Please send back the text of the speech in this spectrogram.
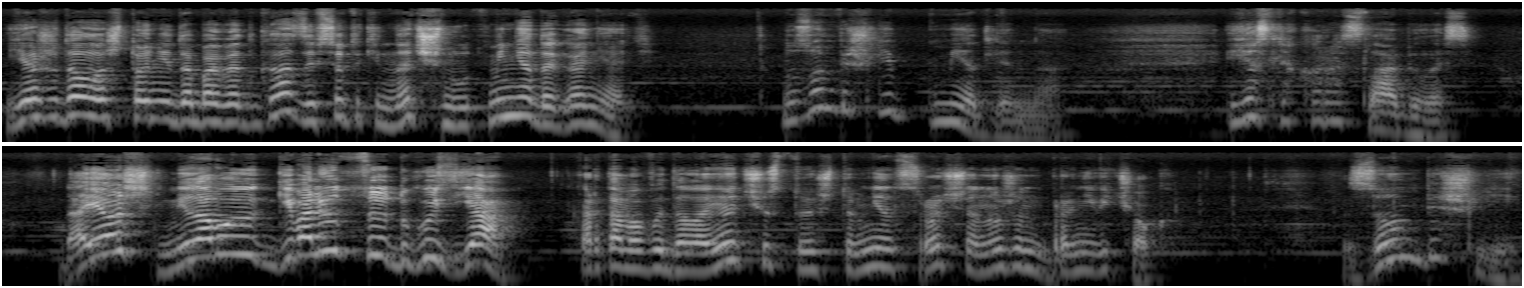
Я ожидала, что они добавят газа и все-таки начнут меня догонять. Но зомби шли медленно. И я слегка расслабилась. «Даешь меловую эволюцию, друзья!» Картаво выдала я, чувствуя, что мне срочно нужен броневичок. Зомби шли,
